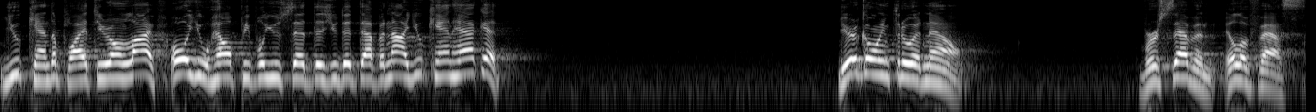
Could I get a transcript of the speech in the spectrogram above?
You can't apply it to your own life. Oh, you help people, you said this, you did that, but now you can't hack it. You're going through it now. Verse 7 Eliphaz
